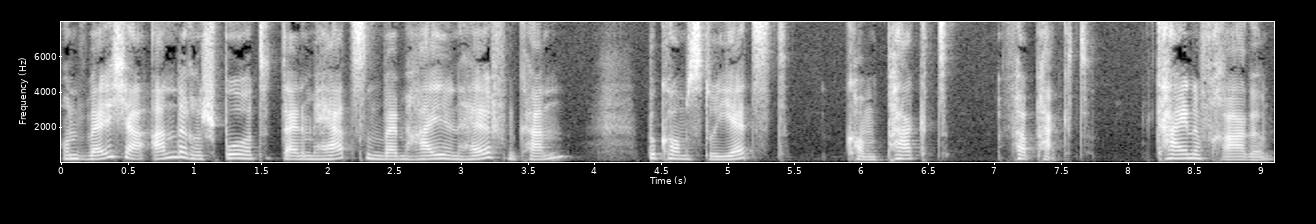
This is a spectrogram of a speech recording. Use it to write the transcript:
und welcher andere Sport deinem Herzen beim Heilen helfen kann, bekommst du jetzt kompakt verpackt. Keine Frage.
